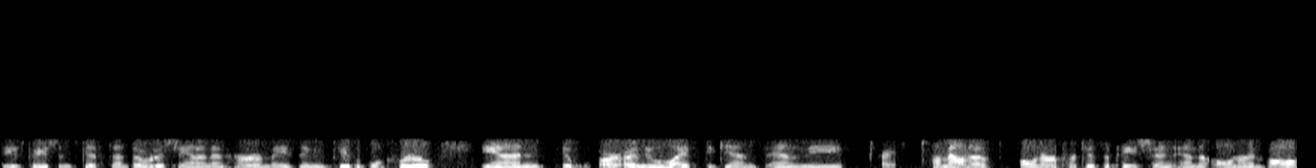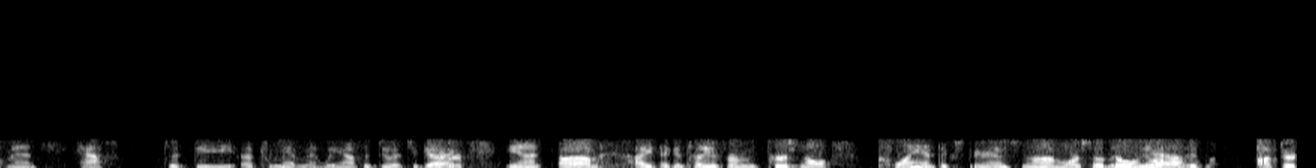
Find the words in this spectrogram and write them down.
these patients get sent over to shannon and her amazing capable crew. And it, our, a new life begins. And the amount of owner participation and the owner involvement has to be a commitment. We have to do it together. Right. And um, I, I can tell you from personal client experience, uh, more so than oh, you know, doctor,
